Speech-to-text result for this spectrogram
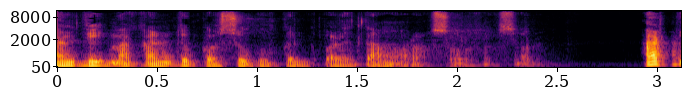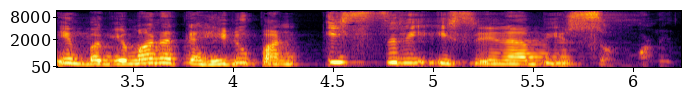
Nanti makan itu kau suguhkan kepada tamu Rasulullah SAW. Artinya bagaimana kehidupan istri-istri Nabi sulit.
